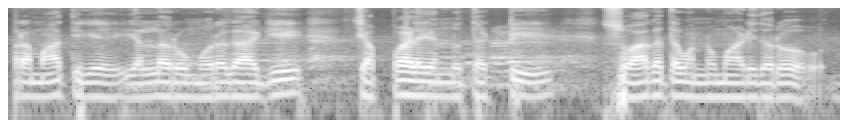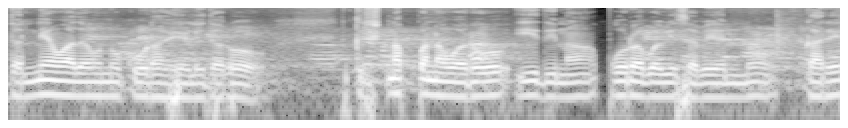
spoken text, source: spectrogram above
ಅವರ ಮಾತಿಗೆ ಎಲ್ಲರೂ ಮೊರಗಾಗಿ ಚಪ್ಪಾಳೆಯನ್ನು ತಟ್ಟಿ ಸ್ವಾಗತವನ್ನು ಮಾಡಿದರು. ಧನ್ಯವಾದವನ್ನು ಕೂಡ ಹೇಳಿದರು. ಕೃಷ್ಣಪ್ಪನವರು ಈ ದಿನ ಪೂರ್ವಭಾವಿ ಸಭೆಯನ್ನು ಕರೆ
